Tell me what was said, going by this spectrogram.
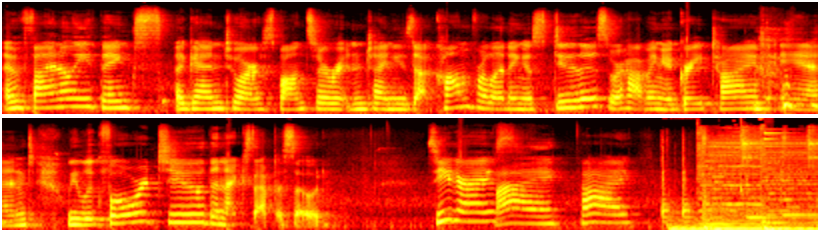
And finally, thanks again to our sponsor, writtenchinese.com, for letting us do this. We're having a great time, and we look forward to the next episode. See you guys. Bye. Bye.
